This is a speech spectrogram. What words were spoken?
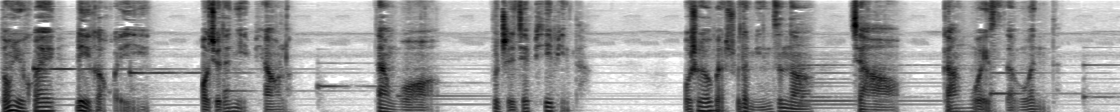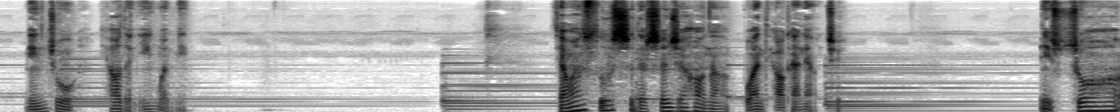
董宇辉立刻回应：“我觉得你飘了，但我不直接批评他。我说有本书的名字呢，叫《Gone with the Wind》，名著《飘》的英文名。”讲完苏轼的诗之后呢，不忘调侃两句：“你说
